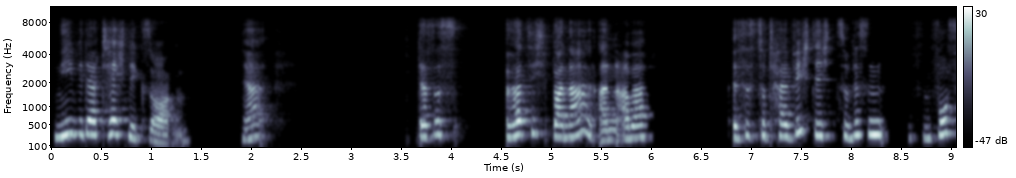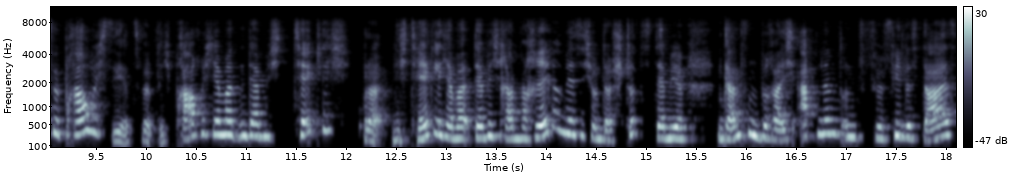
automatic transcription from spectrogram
nie wieder Technik sorgen. Ja, das ist, hört sich banal an, aber es ist total wichtig zu wissen, wofür brauche ich sie jetzt wirklich? Brauche ich jemanden, der mich täglich oder nicht täglich, aber der mich einfach regelmäßig unterstützt, der mir einen ganzen Bereich abnimmt und für vieles da ist?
